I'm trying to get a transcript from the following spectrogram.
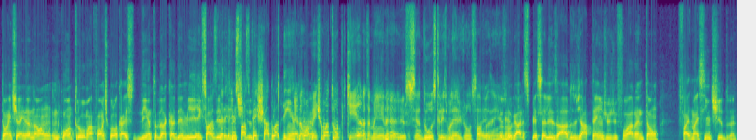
Então a gente ainda não encontrou uma forma de colocar isso dentro da academia Tem e fazer ter um espaço sentido. fechado lá dentro. É normalmente uma turma pequena também, né? Isso. Assim, duas, três mulheres juntas lá fazendo. Os lugares especializados já tem Juiz de Fora, então faz mais sentido, né?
